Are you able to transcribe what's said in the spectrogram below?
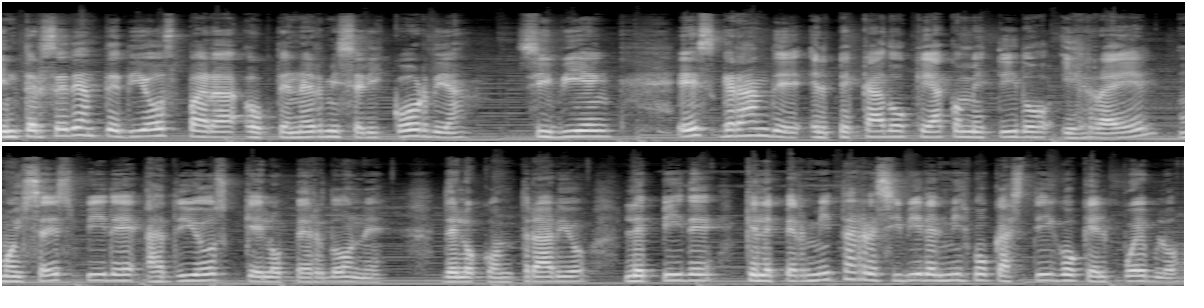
intercede ante Dios para obtener misericordia, si bien es grande el pecado que ha cometido Israel, Moisés pide a Dios que lo perdone. De lo contrario, le pide que le permita recibir el mismo castigo que el pueblo.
